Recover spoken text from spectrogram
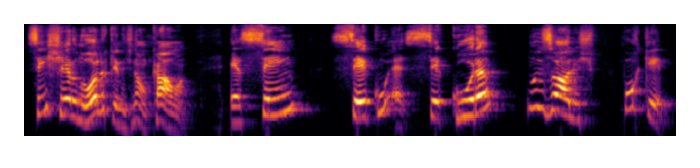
Sem cheiro no olho, Kennedy? Não, calma. É sem, seco, é secura nos olhos. Por quê?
